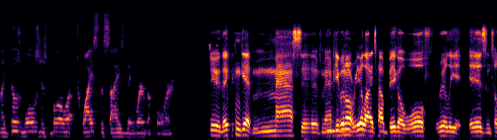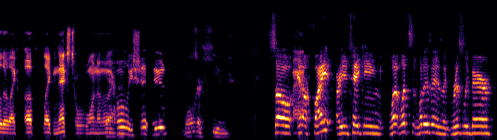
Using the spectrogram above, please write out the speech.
like those wolves just blow up twice the size they were before. Dude, they can get massive, man. Mhm. People don't realize how big a wolf really is until they're like up, like next to one. I'm Yeah. like, holy shit, dude. Wolves are huge. So in a fight, are you taking what? What's what is it? Is it grizzly bear?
